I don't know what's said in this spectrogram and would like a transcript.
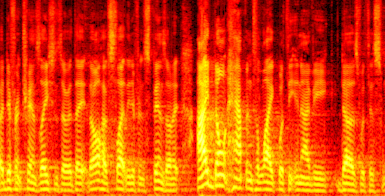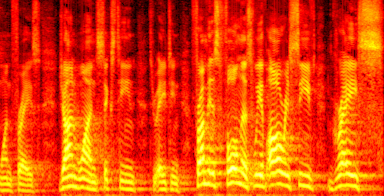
uh, different translations of it. They, they all have slightly different spins on it. I don't happen to like what the NIV does with this one phrase. John 1 16 through 18. From his fullness, we have all received grace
